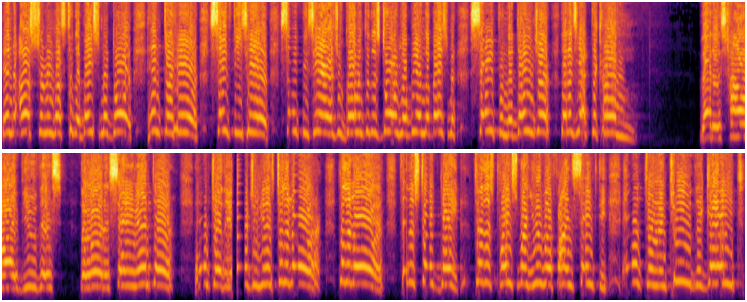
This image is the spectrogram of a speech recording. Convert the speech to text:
and ushering us to the basement door. Enter here. Safety's here. Safety's here. As you go into this door, you'll be in the basement, safe from the danger that is yet to come. That is how I view this. The Lord is saying, enter, enter. The urging is to the door, to the door, to the straight gate, to this place where you will find safety. Enter into the gate.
